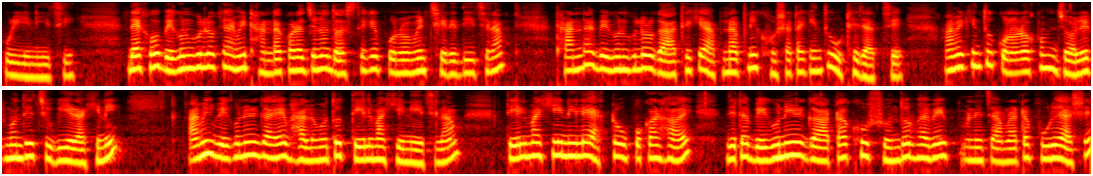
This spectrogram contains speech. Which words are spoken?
পুড়িয়ে নিয়েছি। দেখো বেগুনগুলোকে আমি ঠান্ডা করার জন্য 10 থেকে পনেরো মিনিট ছেড়ে দিয়েছিলাম। ঠান্ডা বেগুনগুলোর গা থেকে আপনা আপনি খোসাটা কিন্তু উঠে যাচ্ছে। আমি কিন্তু কোনো রকম জলের মধ্যে চুবিয়ে রাখিনি। আমি বেগুনের গায়ে ভালো মতো তেল মাখিয়ে নিয়েছিলাম। তেল মাখিয়ে নিলে একটা উপকার হয়, যেটা বেগুনের গাটা খুব সুন্দরভাবে মানে চামড়াটা পুড়ে আসে,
